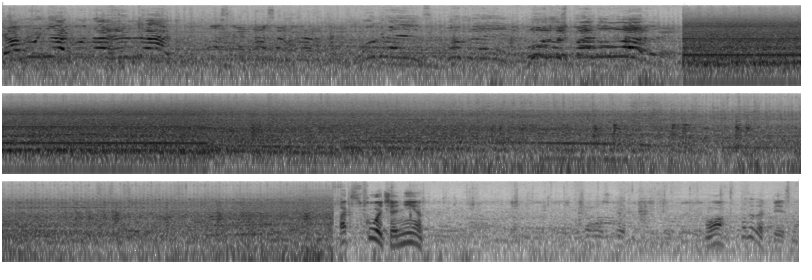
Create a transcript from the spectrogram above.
Кому некуда гулять? Українці, Українці, будуть панувати! Так скотча нет. О, вот эта песня.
